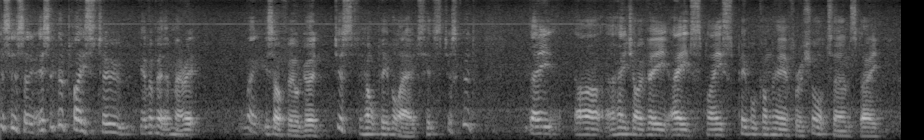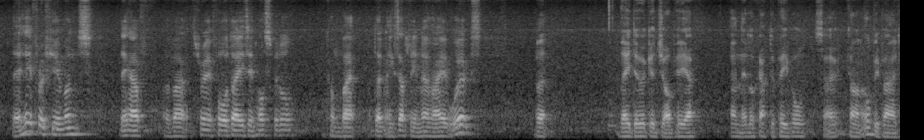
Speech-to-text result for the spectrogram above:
This is a, it's a good place to give a bit of merit, make yourself feel good, just help people out. It's just good. They are a HIV AIDS place. People come here for a short term stay. They're here for a few months. They have about three or four days in hospital, come back. I don't exactly know how it works, but they do a good job here and they look after people, so it can't all be bad.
